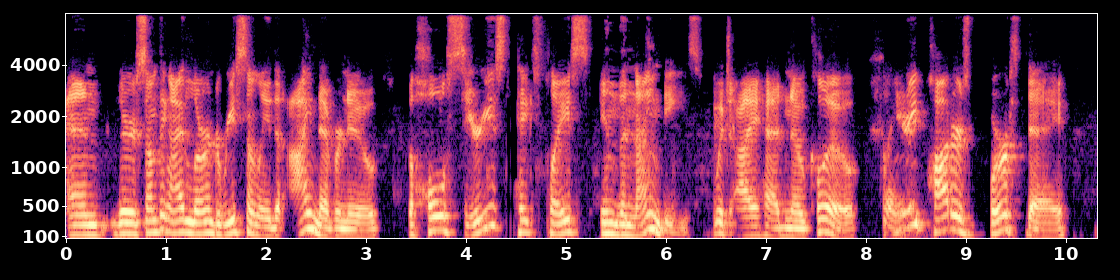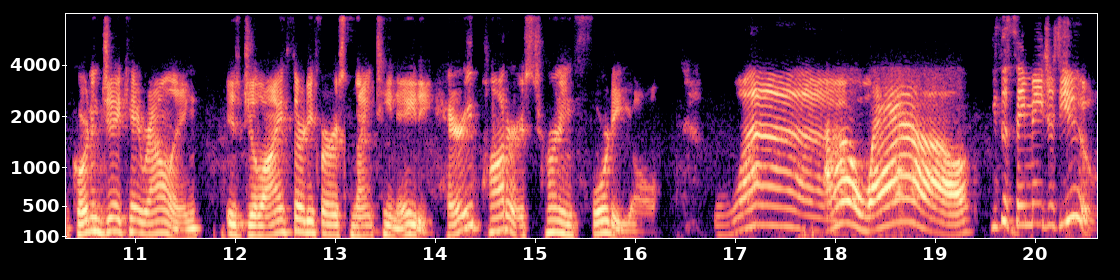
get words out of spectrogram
And there's something I learned recently that I never knew. The whole series takes place in the 90s, which I had no clue. Harry Potter's birthday, according to J.K. Rowling, is July 31st, 1980. Harry Potter is turning 40, y'all. wow. oh wow. He's the same age as you.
